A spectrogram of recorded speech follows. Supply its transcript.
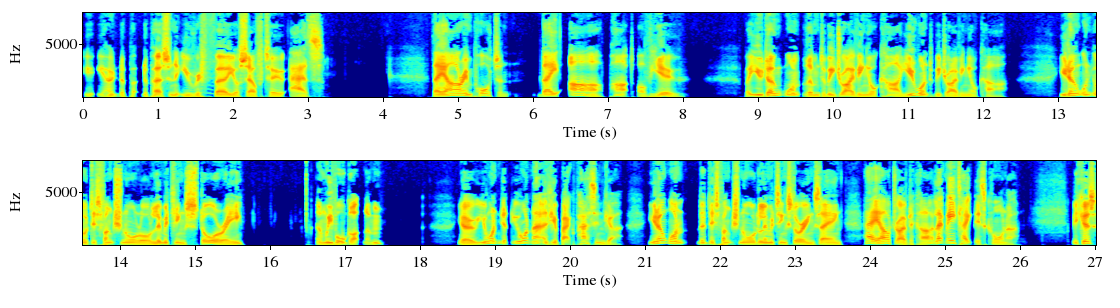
you, know the, the person that you refer yourself to as. They are important. They are part of you. But you don't want them to be driving your car. You want to be driving your car. You don't want your dysfunctional or limiting story, and we've all got them. You know, you want you want that as your back passenger. You don't want the dysfunctional or limiting story saying, "Hey, I'll drive the car. Let me take this corner," because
